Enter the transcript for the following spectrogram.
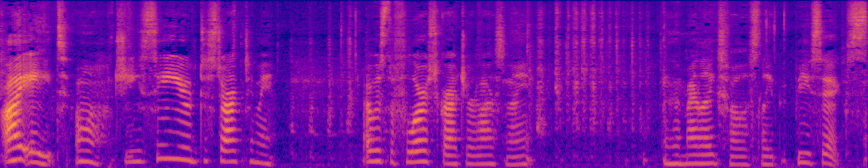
I eight. Oh, geez. See, you're distracting me. I was the floor scratcher last night. And then my legs fell asleep. B6.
